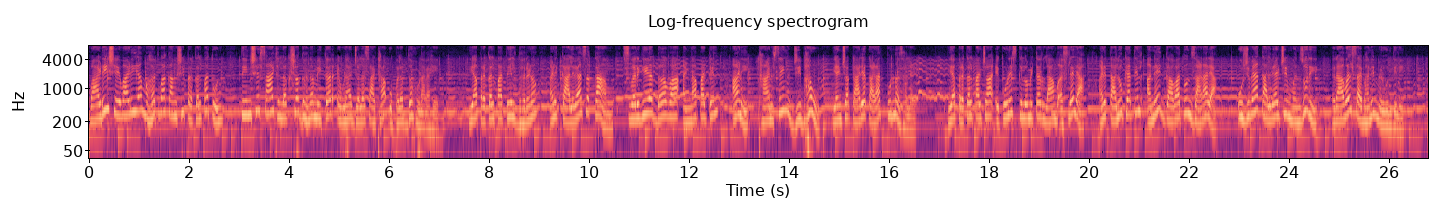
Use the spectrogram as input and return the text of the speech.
वाडी शेवाडी या महत्वाकांक्षी प्रकल्पातून तीनशे साठ लक्ष घनमीटर एवढा जलसाठा उपलब्ध होणार आहे. या प्रकल्पातील धरणं आणि कालव्याचं काम स्वर्गीय द. वा. अण्णा पाटील आणि ठाणसिंग जिभाऊ यांच्या कार्यकाळात पूर्ण झालंय. या प्रकल्पाच्या एकोणीस किलोमीटर लांब असलेल्या आणि तालुक्यातील अनेक गावातून जाणाऱ्या उजव्या कालव्याची मंजुरी रावल साहेबांनी मिळवून दिली.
